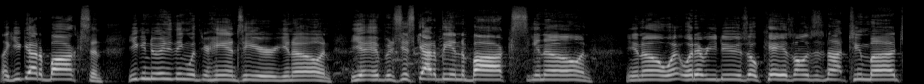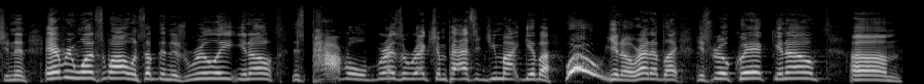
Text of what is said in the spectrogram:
Like you got a box and you can do anything with your hands here you know and yeah it's just got to be in the box you know and you know whatever you do is okay as long as it's not too much. And then every once in a while when something is really you know this powerful resurrection passage you might give a whoo you know right up like just real quick you know? Um,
